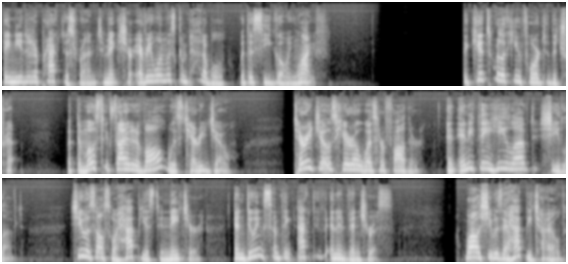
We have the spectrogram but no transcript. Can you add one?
they needed a practice run to make sure everyone was compatible with a seagoing life. The kids were looking forward to the trip, but the most excited of all was Terry Jo. Terry Jo's hero was her father, and anything he loved, she loved. She was also happiest in nature and doing something active and adventurous. While she was a happy child,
